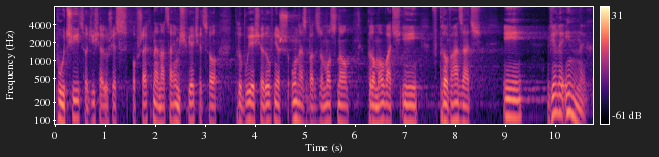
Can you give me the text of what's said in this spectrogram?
płci, co dzisiaj już jest powszechne na całym świecie, co próbuje się również u nas bardzo mocno promować i wprowadzać, i wiele innych.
